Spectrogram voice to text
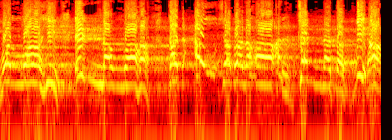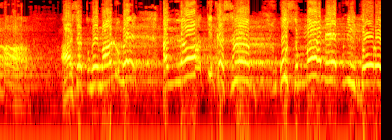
واللہ ان اللہ قد اوجب لها الجنت بها آشا تمہیں معلوم ہے، اللہ کی قسم اس ماں نے اپنی دونوں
